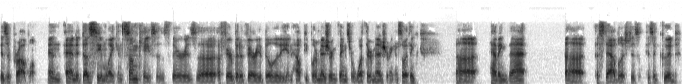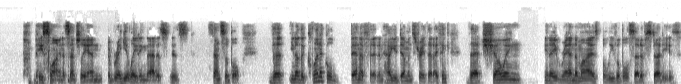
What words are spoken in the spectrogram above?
is a problem. And and it does seem like in some cases there is a, a, fair bit of variability in how people are measuring things or what they're measuring. And so I think uh, having that uh, established is is a good baseline essentially, and regulating that is is sensible. The you know the clinical benefit and how you demonstrate that. I think that showing in a randomized, believable set of studies,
